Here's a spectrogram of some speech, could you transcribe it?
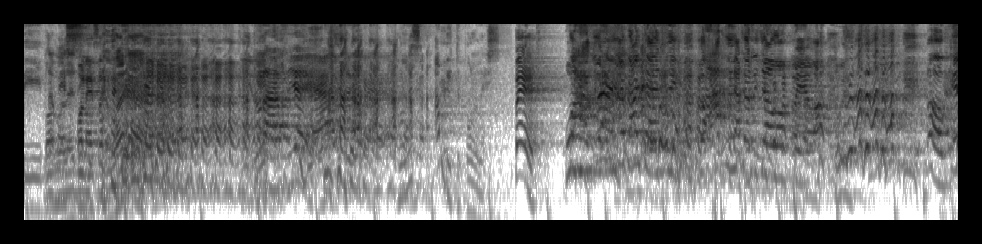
Di nggak boleh. Itu rahasia ya. Polnes apa itu Polnes? P. Wah, aku ingat aja anjing. Lah, Aku yang cari jawab P. Wah. Oke.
